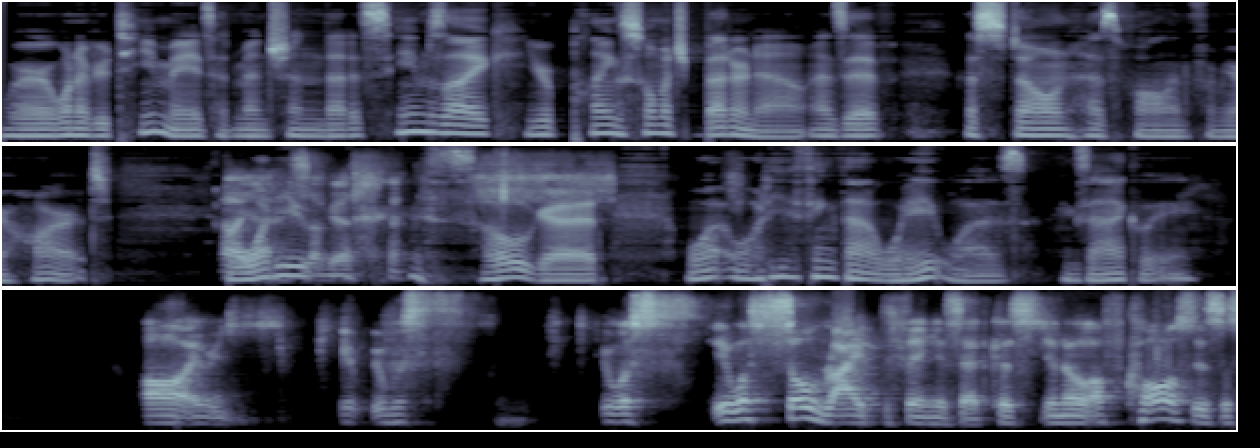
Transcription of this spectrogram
where one of your teammates had mentioned that it seems like you're playing so much better now, as if a stone has fallen from your heart. Oh, what yeah, do you, so good. so good. What What do you think that weight was exactly? Oh, I mean, it, it was, it was, it was so right. The thing you said, because you know, of course, it's a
